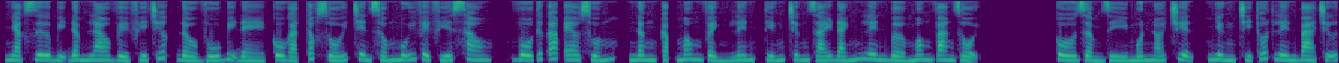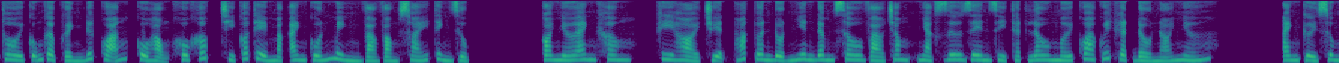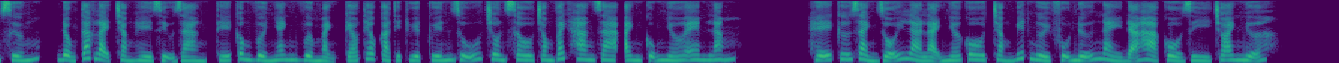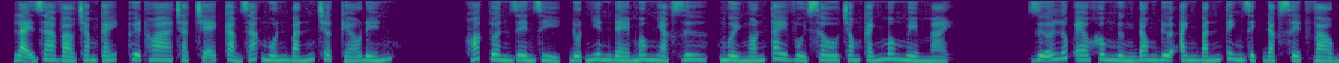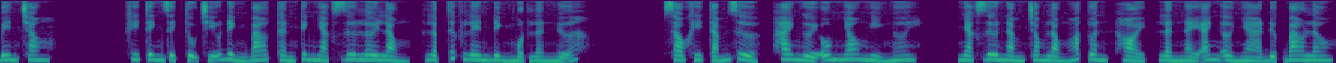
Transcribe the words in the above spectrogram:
Nhạc dư bị đâm lao về phía trước, đầu vú bị đè, cô gạt tóc rối trên sống mũi về phía sau, vô thức áp eo xuống, nâng cặp mông vểnh lên tiếng trứng rái đánh lên bờ mông vang dội Cô dầm gì muốn nói chuyện, nhưng chỉ thốt lên ba chữ thôi cũng gập gành đứt quãng, cổ họng khô khốc, chỉ có thể mặc anh cuốn mình vào vòng xoáy tình dục. Có nhớ anh không? Khi hỏi chuyện, Hoắc Tuân đột nhiên đâm sâu vào trong, nhạc dư rên gì thật lâu mới qua quyết gật đầu nói nhớ. Anh cười sung sướng, động tác lại chẳng hề dịu dàng, thế công vừa nhanh vừa mạnh kéo theo cả thịt huyệt quyến rũ chôn sâu trong vách hang ra anh cũng nhớ em lắm. Hễ cứ rảnh rỗi là lại nhớ cô chẳng biết người phụ nữ này đã hạ cổ gì cho anh nữa. Lại ra vào trăm cái, huyệt hoa chặt chẽ cảm giác muốn bắn chợt kéo đến. Hoắc Tuân rên rỉ, đột nhiên đè mông nhạc dư, mười ngón tay vùi sâu trong cánh mông mềm mại. Giữa lúc eo không ngừng đong đưa anh bắn tinh dịch đặc sệt vào bên trong. Khi tinh dịch tụ chĩu đỉnh bao thần kinh nhạc dư lơi lỏng, lập tức lên đỉnh một lần nữa. Sau khi tắm rửa, hai người ôm nhau nghỉ ngơi. Nhạc dư nằm trong lòng Hoắc Tuân, hỏi, lần này anh ở nhà được bao lâu?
